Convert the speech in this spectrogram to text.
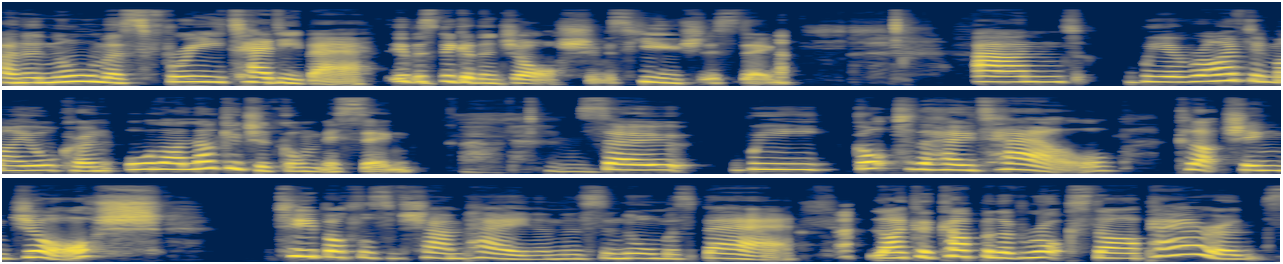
an enormous free teddy bear. It was bigger than Josh. It was huge, this thing. and we arrived in Mallorca and all our luggage had gone missing. Oh, no. So we got to the hotel clutching Josh, two bottles of champagne, and this enormous bear, like a couple of rock star parents,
